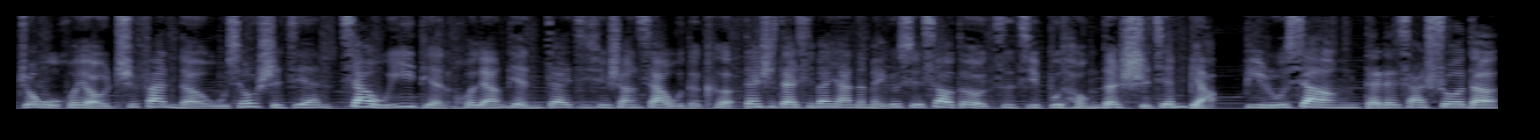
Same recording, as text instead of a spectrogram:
中午会有吃饭的午休。时间，下午一点或两点再继续上下午的课。但是在西班牙的每个学校都有自己不同的时间表，比如像戴戴莎说的，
